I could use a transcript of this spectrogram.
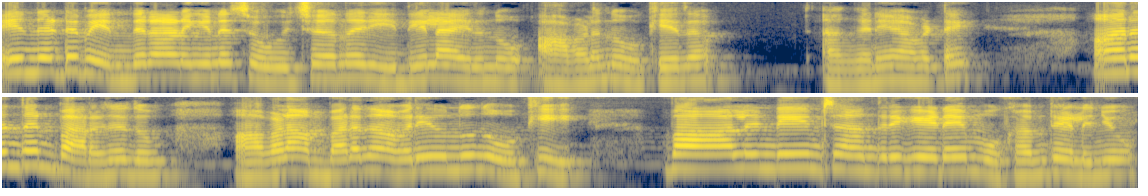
എന്നിട്ടും എന്തിനാണ് ഇങ്ങനെ ചോദിച്ചതെന്ന രീതിയിലായിരുന്നു അവൾ നോക്കിയത്. അങ്ങനെ ആവട്ടെ ആനന്ദൻ പറഞ്ഞതും അവൾ അമ്പരന്ന് അവനെ ഒന്ന് നോക്കി. ബാലന്റെയും ചാന്ദ്രികയുടെയും മുഖം തെളിഞ്ഞു.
